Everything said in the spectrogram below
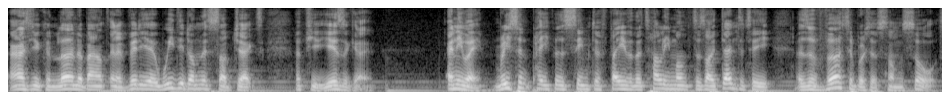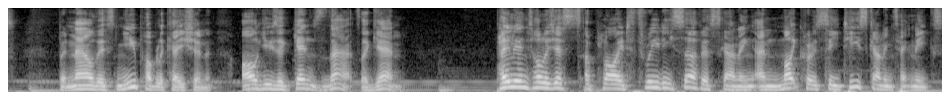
as you can learn about in a video we did on this subject a few years ago. Anyway, recent papers seem to favour the Tully monster's identity as a vertebrate of some sort, but now this new publication argues against that again. Paleontologists applied 3D surface scanning and micro CT scanning techniques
